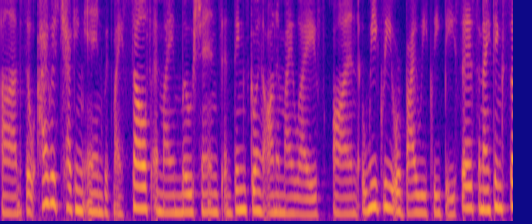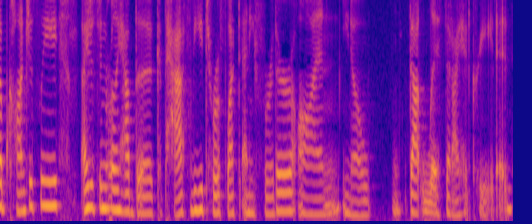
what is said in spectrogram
Um, so I was checking in with myself and my emotions and things going on in my life on a weekly or bi weekly basis. And I think subconsciously, I just didn't really have the capacity to reflect any further on, you know, that list that I had created.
